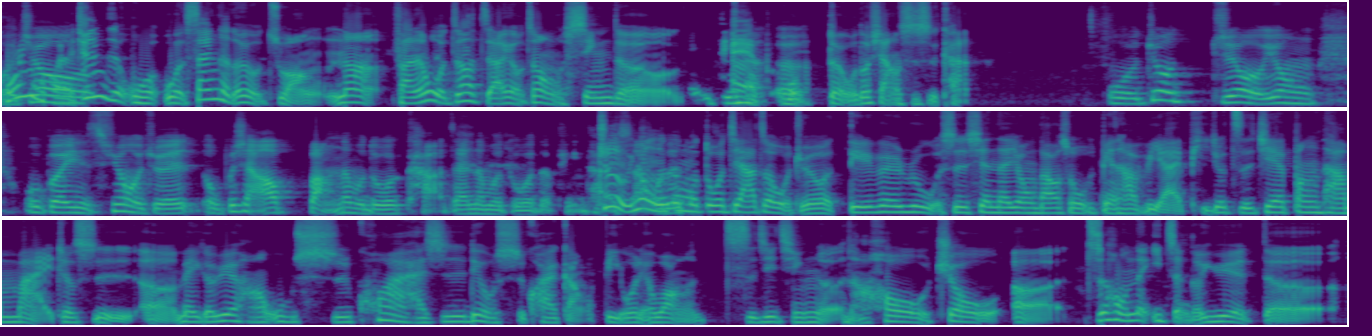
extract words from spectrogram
我就就是我我三个都有装，那反正我知道只要有这种新的 app，饿我对我都想要试试看。我就只有用 Uber Eats，因为我觉得我不想要绑那么多卡在那么多的平台上。就我用了那么多家之后，我觉得 Deliveroo 是现在用到说我变他 VIP，就直接帮他买，就是呃每个月好像五十块还是六十块港币，我有点忘了实际金额。然后就呃之后那一整个月的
